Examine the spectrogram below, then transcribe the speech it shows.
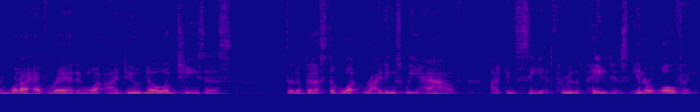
and what I have read and what I do know of Jesus, to the best of what writings we have, I can see it through the pages, interwoven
